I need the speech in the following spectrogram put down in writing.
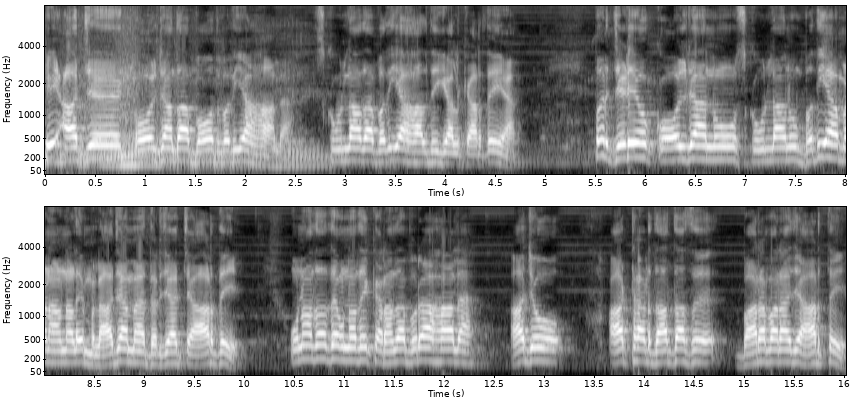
ਕਿ ਅੱਜ ਕਾਲਜਾਂ ਦਾ ਬਹੁਤ ਵਧੀਆ ਹਾਲ ਹੈ ਸਕੂਲਾਂ ਦਾ ਵਧੀਆ ਹਾਲ ਦੀ ਗੱਲ ਕਰਦੇ ਆ। ਪਰ ਜਿਹੜੇ ਉਹ ਕਾਲਜਾਂ ਨੂੰ, ਸਕੂਲਾਂ ਨੂੰ ਵਧੀਆ ਬਣਾਉਣ ਵਾਲੇ ਮੁਲਾਜ਼ਮ ਹੈ ਦਰਜਾ 4 ਦੇ, ਉਹਨਾਂ ਦਾ ਤਾਂ ਉਹਨਾਂ ਦੇ ਘਰਾਂ ਦਾ ਬੁਰਾ ਹਾਲ ਹੈ ਅੱਜ ਉਹ 8 8 10 10 12 12 ਹਜ਼ਾਰ ਤੇ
